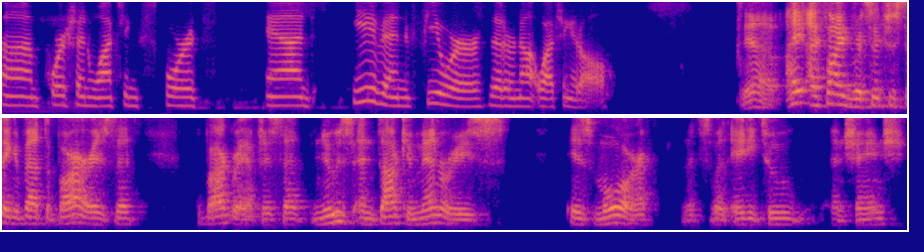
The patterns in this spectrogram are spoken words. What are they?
um, portion watching sports, and even fewer that are not watching at all. Yeah, I, I find what's interesting about the bar is that the bar graph is that news and documentaries is more, that's what, 82 and change,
